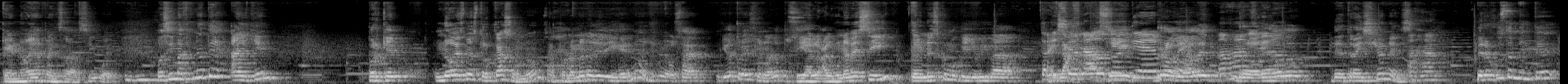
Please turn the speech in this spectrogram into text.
que no había pensado así, güey. Pues imagínate a alguien. Porque no es nuestro caso, ¿no? O sea, por lo menos yo dije, no, yo, o sea, yo traicionado, pues sí, al- alguna vez sí, pero no es como que yo iba. Traicionado así, todo el tiempo. Rodeado de, Ajá, rodeado de traiciones. Ajá. Pero justamente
